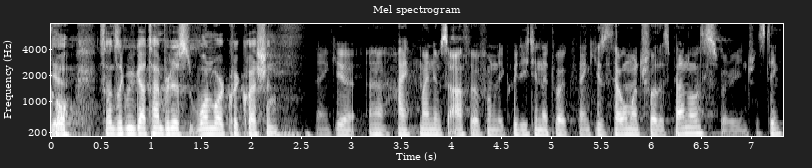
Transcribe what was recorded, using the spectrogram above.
Cool. Yeah. Sounds like we've got time for just one more quick question. Thank you. Uh, hi, my name is Arthur from Liquidity Network. Thank you so much for this panel. It's very interesting.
